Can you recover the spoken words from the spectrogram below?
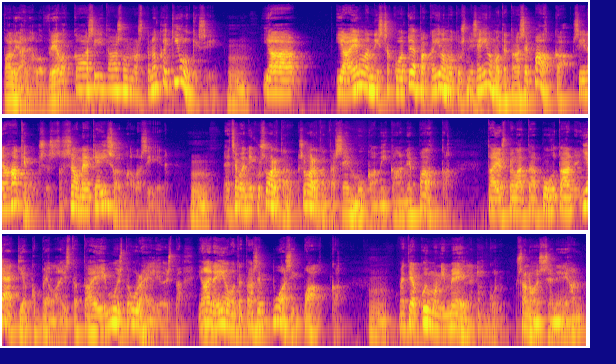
paljon hänellä on velkaa siitä asunnosta, ne on kaikki julkisia. Mm. Ja, ja Englannissa, kun on työpaikka-ilmoitus, niin se ilmoitetaan se palkka siinä hakemuksessa. Se on melkein isoimmalla siinä. Mm. Että sä voit niinku sorta, sortata sen mukaan, mikä on ne palkka. Tai jos pelataan, puhutaan jääkiekkopelaajista tai muista urheilijoista, niin aina mm. ilmoitetaan se vuosipalkka. Mm. Mä en tiedä, kuinka moni meillä niin kun sanoisi sen ihan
